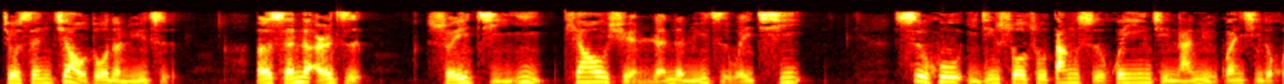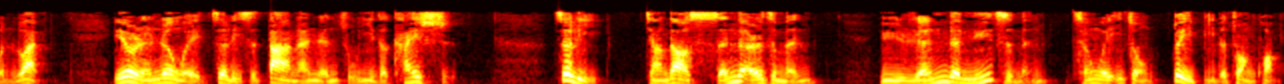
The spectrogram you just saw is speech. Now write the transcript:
就生较多的女子，而神的儿子随己意挑选人的女子为妻。似乎已经说出当时婚姻及男女关系的混乱，也有人认为这里是大男人主义的开始。这里讲到神的儿子们与人的女子们成为一种对比的状况，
